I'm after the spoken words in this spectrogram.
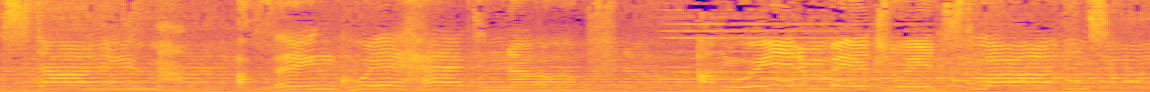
last time. I think we had enough. I'm reading between the lines.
